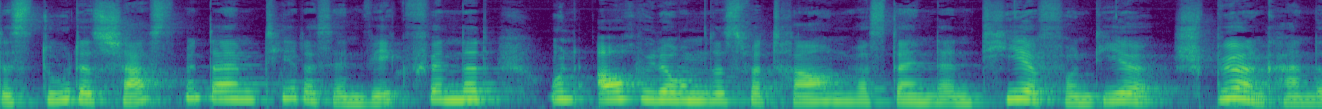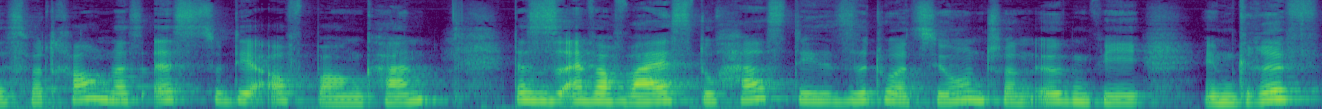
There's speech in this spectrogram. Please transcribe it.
dass du das schaffst mit deinem Tier, dass er einen Weg findet und auch wiederum das Vertrauen, was dein, dein Tier von dir spüren kann, das Vertrauen, was es zu dir aufbauen kann, dass es einfach weiß, du hast die Situation schon irgendwie im Griff,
